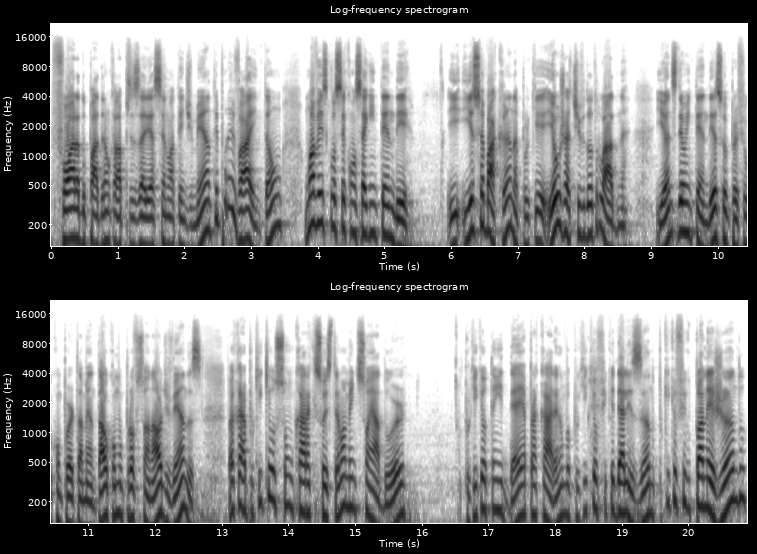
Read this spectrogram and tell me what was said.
fora do padrão que ela precisaria ser no atendimento e por aí vai. Então, uma vez que você consegue entender, e, e isso é bacana porque eu já tive do outro lado, né? E antes de eu entender sobre perfil comportamental como profissional de vendas, eu falei, cara, por que, que eu sou um cara que sou extremamente sonhador? Por que, que eu tenho ideia pra caramba? Por que, que eu fico idealizando? Por que, que eu fico planejando?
